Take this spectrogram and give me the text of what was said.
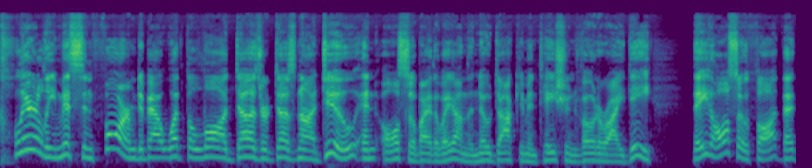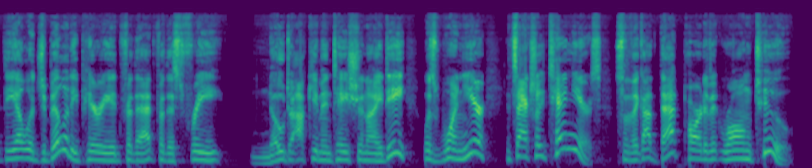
clearly misinformed about what the law does or does not do, and also, by the way, on the no documentation voter ID, they also thought that the eligibility period for that, for this free no documentation ID, was one year. It's actually 10 years. So they got that part of it wrong too.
